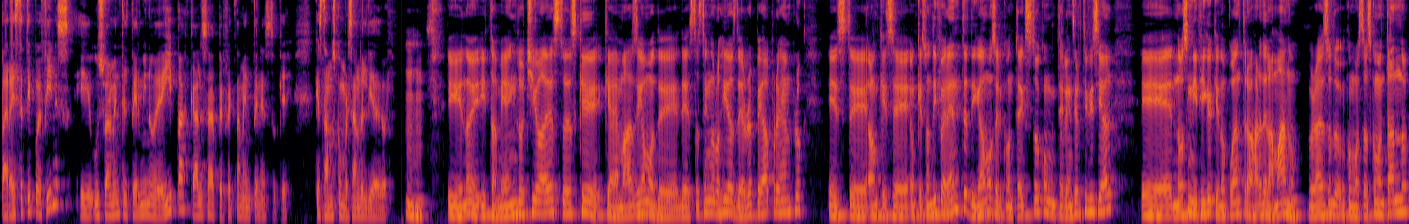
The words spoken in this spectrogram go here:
para este tipo de fines, eh, usualmente el término de IPA calza perfectamente en esto que, que estamos conversando el día de hoy. y, no, y, también lo chivo de esto es que, que además, digamos, de, de, estas tecnologías de RPA, por ejemplo, este, aunque, se, aunque son diferentes, digamos, el contexto con inteligencia artificial, eh, no significa que no puedan trabajar de la mano, ¿verdad? Eso, como estás comentando,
